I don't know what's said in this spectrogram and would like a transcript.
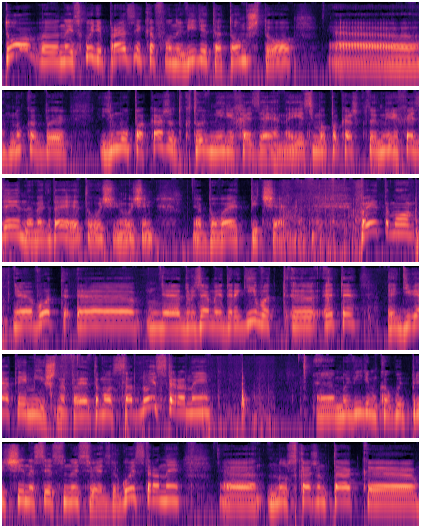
то э, на исходе праздников он увидит о том, что ну, как бы ему покажут, кто в мире хозяин. А если ему покажут, кто в мире хозяин, иногда это очень-очень бывает печально. Поэтому э, вот, друзья мои дорогие, вот это девятая Мишна. Поэтому, с одной стороны, мы видим какую-то причинно-следственную связь. С другой стороны, ну, скажем так, Э,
